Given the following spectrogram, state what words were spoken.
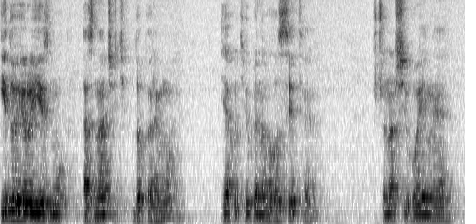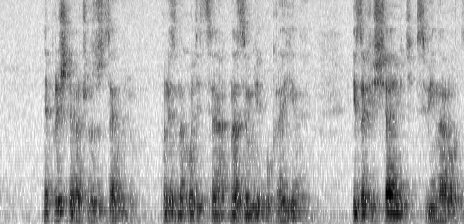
і до героїзму, а значить до перемоги. Я хотів би наголосити, що наші воїни не прийшли на чужу землю, вони знаходяться на землі України і захищають свій народ.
